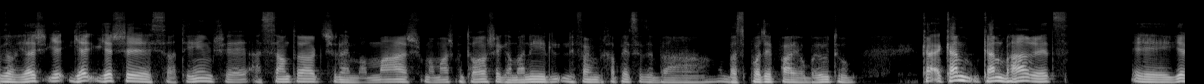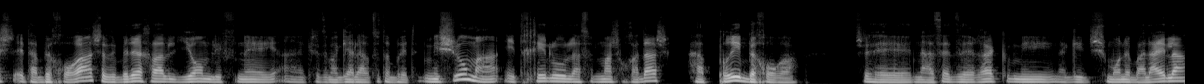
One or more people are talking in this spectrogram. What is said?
זהו, יש, יש, יש אה, סרטים שהסאונדטראק שלהם ממש ממש מטורף, שגם אני לפעמים מחפש את זה בספוטיפיי או ביוטיוב. כאן, כאן בארץ אה, יש את הבכורה, שזה בדרך כלל יום לפני, אה, כשזה מגיע לארצות הברית. משום מה התחילו לעשות משהו חדש, הפרי בכורה, שנעשה את זה רק מנגיד שמונה בלילה,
